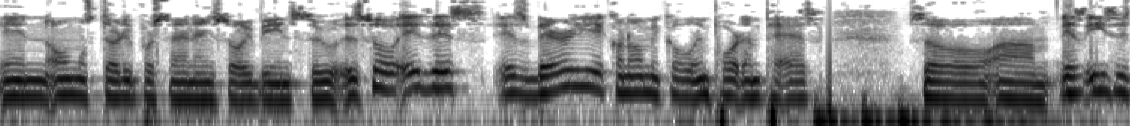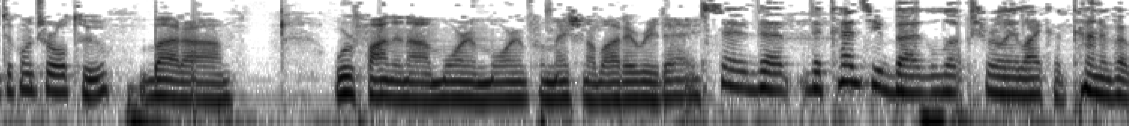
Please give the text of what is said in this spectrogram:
and almost thirty percent in soybeans too. So it is is very economical, important pest. So um, it's easy to control too, but. Um, we're finding out more and more information about every day. So the the kudzu bug looks really like a kind of a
